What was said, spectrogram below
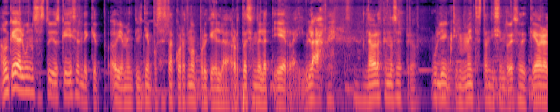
Aunque hay algunos estudios que dicen de que obviamente el tiempo se está cortando porque la rotación de la Tierra y bla. La verdad es que no sé, pero últimamente están diciendo eso de que ahora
